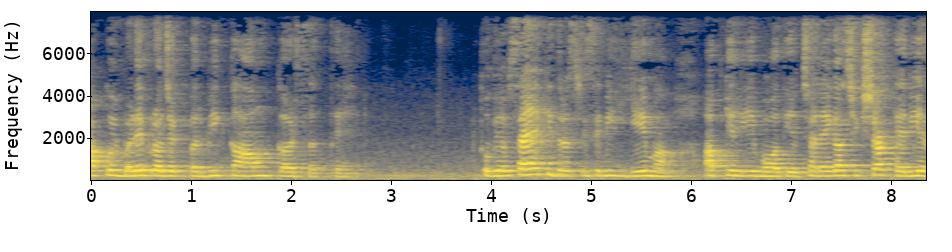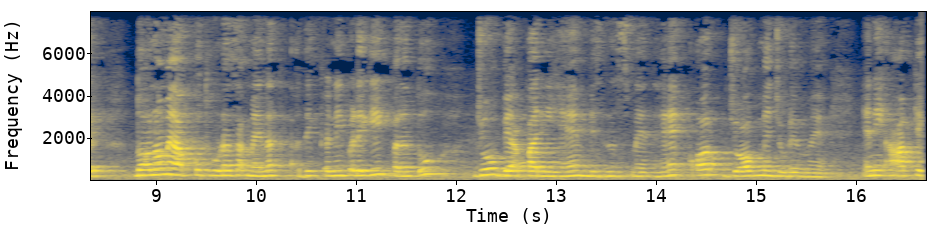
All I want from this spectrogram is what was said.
आप कोई बड़े प्रोजेक्ट पर भी काम कर सकते हैं। तो व्यवसाय की दृष्टि से भी ये माह आपके लिए बहुत ही अच्छा रहेगा। शिक्षा करियर दोनों में आपको थोड़ा सा मेहनत अधिक करनी पड़ेगी, परंतु जो व्यापारी हैं बिजनेसमैन हैं और जॉब में जुड़े हुए हैं, यानी आपके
